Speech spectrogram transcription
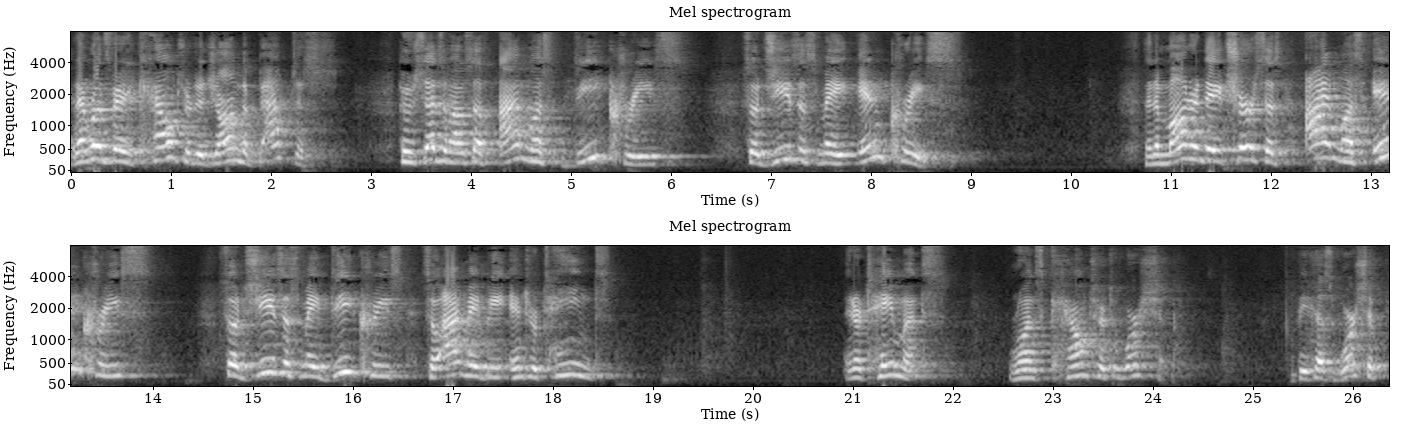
And that runs very counter to John the Baptist, who says of himself, I must decrease so Jesus may increase. And the modern day church says, I must increase so Jesus may decrease so I may be entertained. Entertainment runs counter to worship. Because worship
